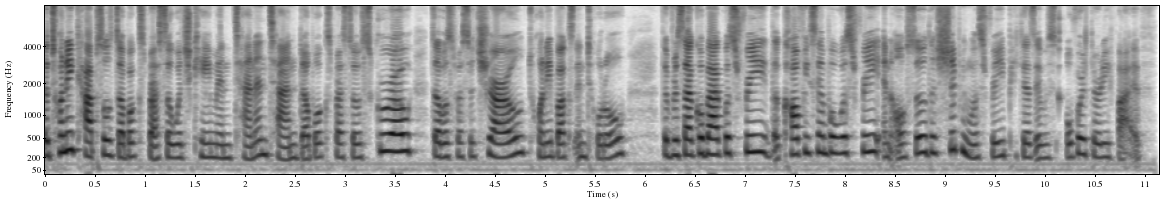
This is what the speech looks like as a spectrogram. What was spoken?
the 20 capsules double espresso which came in 10 and 10 double espresso scuro double espresso chiaro 20 bucks in total the recycle bag was free the coffee sample was free and also the shipping was free because it was over 35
